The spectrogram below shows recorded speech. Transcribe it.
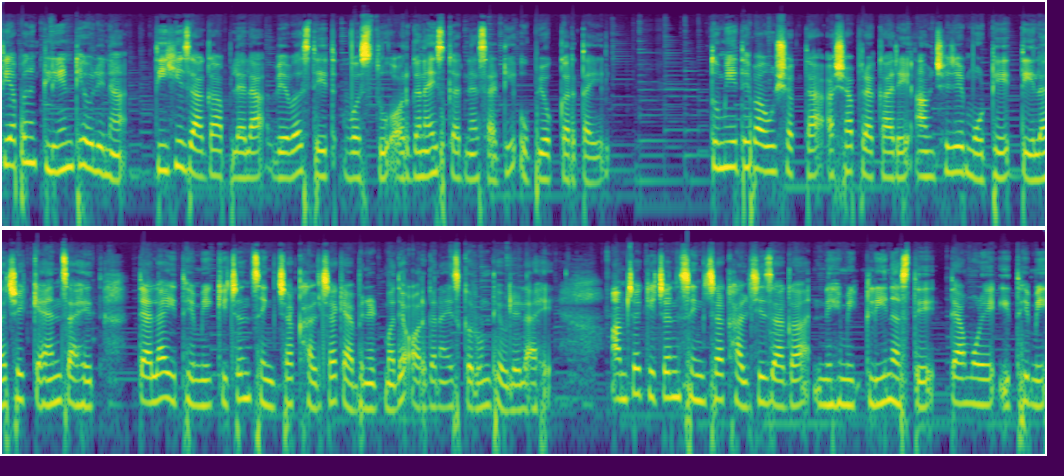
ती आपण क्लीन ठेवली ना ती ही जागा आपल्याला व्यवस्थित वस्तू ऑर्गनाईज करण्यासाठी उपयोग करता येईल. तुम्ही इथे पाहू शकता अशा प्रकारे आमचे जे मोठे तेलाचे कॅन्स आहेत त्याला इथे मी किचन सिंकच्या खालच्या कॅबिनेटमध्ये ऑर्गनाईज करून ठेवलेलं आहे. आमच्या किचन सिंकच्या खालची जागा नेहमी क्लीन असते त्यामुळे इथे मी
